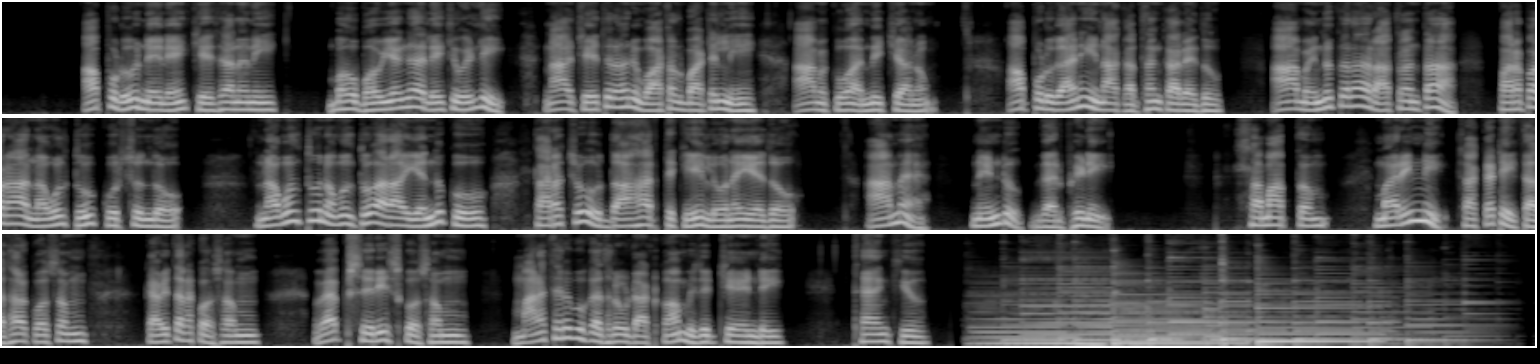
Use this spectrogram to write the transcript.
అప్పుడు నేనేం చేశానని? బహుభవ్యంగా లేచి వెళ్ళి నా చేతిలోని వాటర్ బాటిల్ని ఆమెకు అందించాను. అప్పుడు గాని నాకు అర్థం కాలేదు. ఆమె ఎందుకలా రాత్రంతా పరపరా నవ్వులుతూ కూర్చుందో. నవ్వులుతూ నవ్వులుతూ అలా ఎందుకు తరచూ దాహార్తికి లోనయ్యేదో. ఆమె నిండు గర్భిణి. సమాప్తం. మరిన్ని చక్కటి కథల కోసం కవితల కోసం వెబ్ సిరీస్ కోసం మన తెలుగు కథలు డాట్ కామ్ విజిట్ చేయండి. Thank you.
